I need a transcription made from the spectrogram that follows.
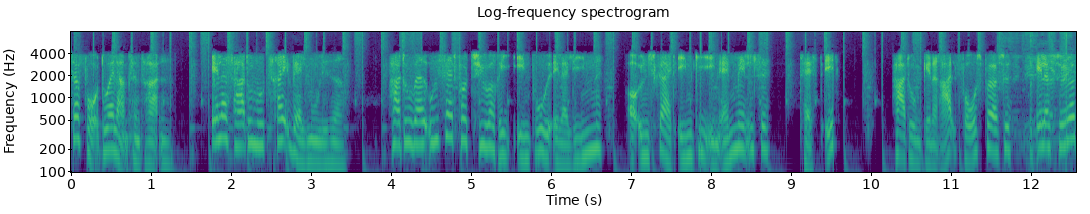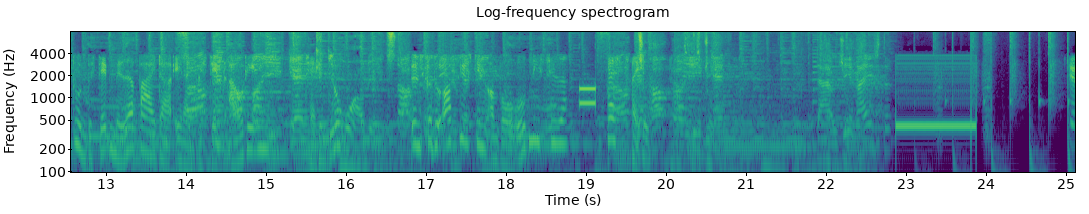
så får du alarmcentralen. Ellers har du nu tre valgmuligheder. Har du været udsat for tyveri, indbrud eller lignende, og ønsker at indgive en anmeldelse? Tast 1. Har du en generel forspørgsel, eller søger du en bestemt medarbejder eller en bestemt afdeling? Tast 2. Kænguruafdeling. Ønsker du oplysning om vores åbningstider? Tast 3. Der vi rejste Det er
